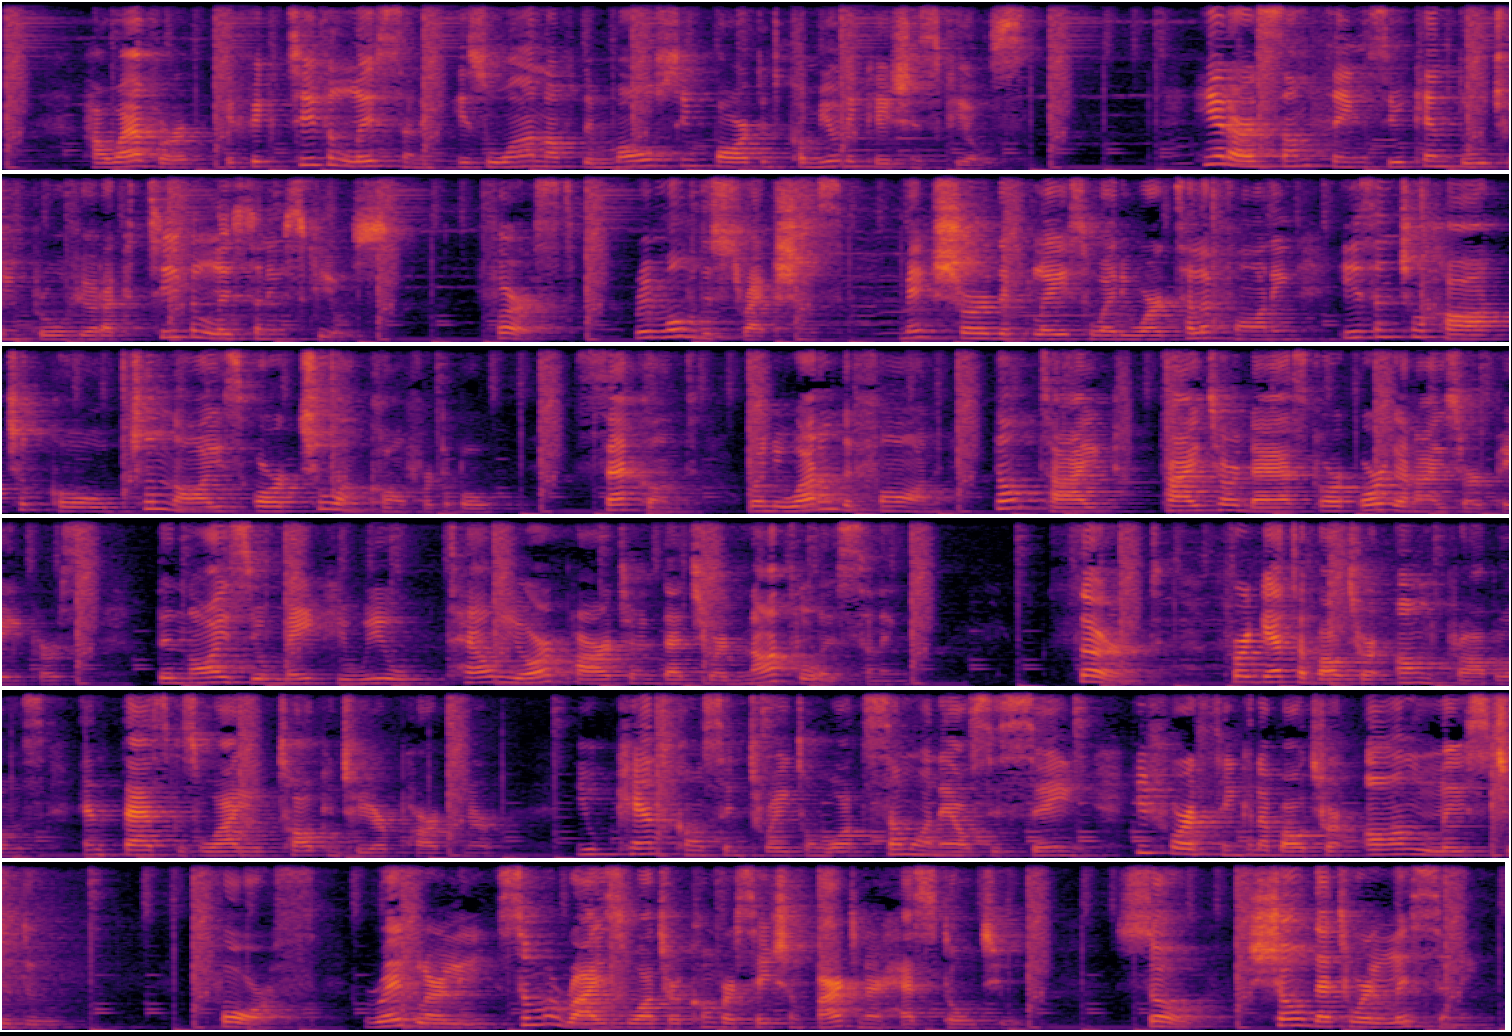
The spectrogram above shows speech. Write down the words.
However, effective listening is one of the most important communication skills. Here are some things you can do to improve your active listening skills. First, remove distractions. Make sure the place where you are telephoning isn't too hot, too cold, too noisy, or too uncomfortable. Second, when you are on the phone, don't type, tight your desk, or organize your papers. The noise you make will tell your partner that you are not listening. Third, Forget about your own problems and tasks while talking to your partner. You can't concentrate on what someone else is saying if you are thinking about your own list to do. Fourth, regularly summarize what your conversation partner has told you. So, show that you are listening.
